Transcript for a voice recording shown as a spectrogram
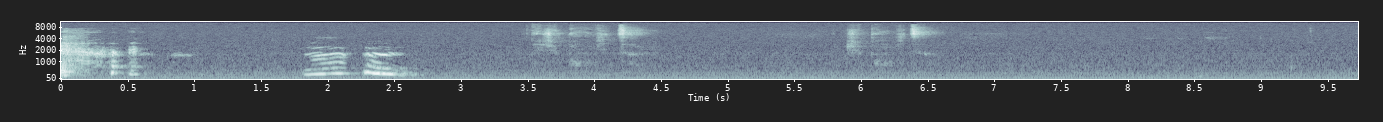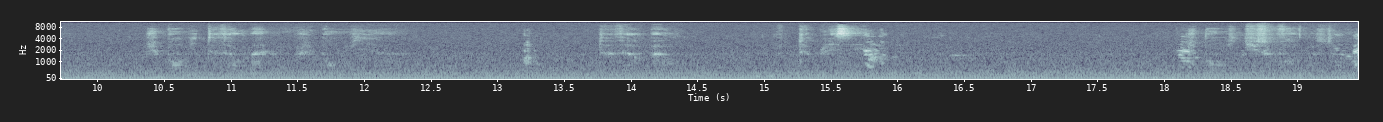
Et hmm j'ai pas envie de ça. J'ai pas envie de ça. J'ai pas envie de te faire mal ou j'ai pas envie euh, de te faire peur ou de te blesser. J'ai pas envie que tu souffres à cause de moi.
